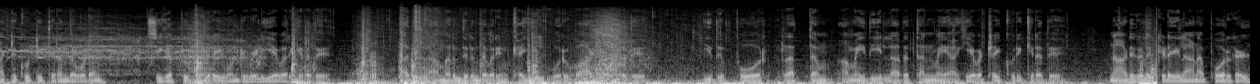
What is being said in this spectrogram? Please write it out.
ஆட்டுக்குட்டி திறந்தவுடன் சிகப்பு குதிரை ஒன்று வெளியே வருகிறது. அதில் அமர்ந்திருந்தவரின் கையில் ஒரு வாழ் இருந்தது இது போர் ரத்தம் அமைதி இல்லாத தன்மை ஆகியவற்றை குறிக்கிறது. நாடுகளுக்கிடையிலான போர்கள்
